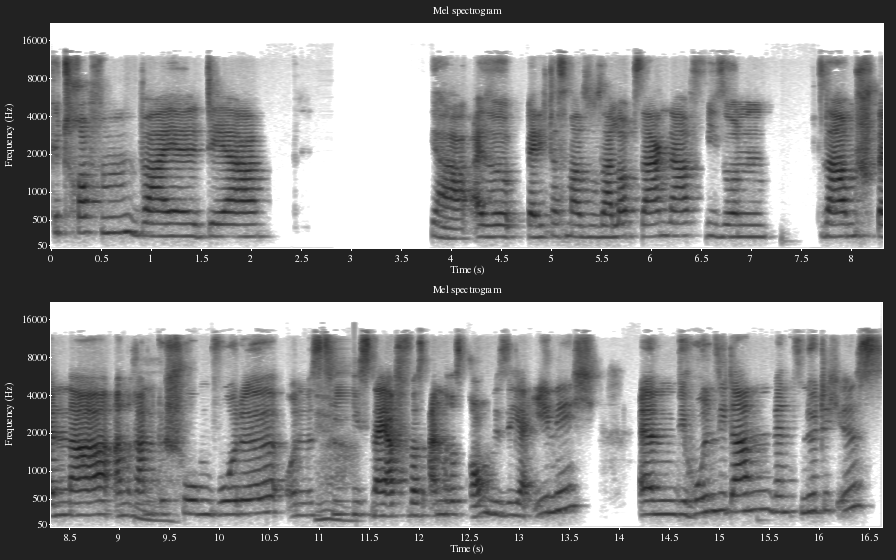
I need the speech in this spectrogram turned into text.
getroffen, weil der, ja, also wenn ich das mal so salopp sagen darf, wie so ein Samenspender an Rand mhm. geschoben wurde und es ja. hieß, naja, für was anderes brauchen wir sie ja eh nicht. Ähm, wir holen sie dann, wenn es nötig ist.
